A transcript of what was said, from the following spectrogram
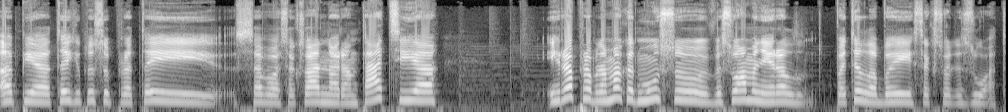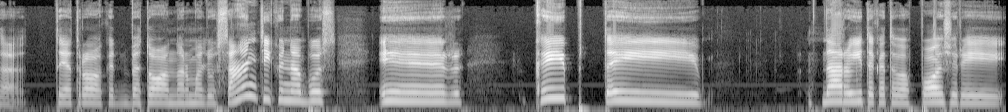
apie tai, kaip tu supratai savo seksualinę orientaciją, yra problema, kad mūsų visuomenė yra pati labai seksualizuota. Tai atrodo, kad be to normalių santykių nebus. Ir kaip tai daro įtaką tavo požiūriai,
